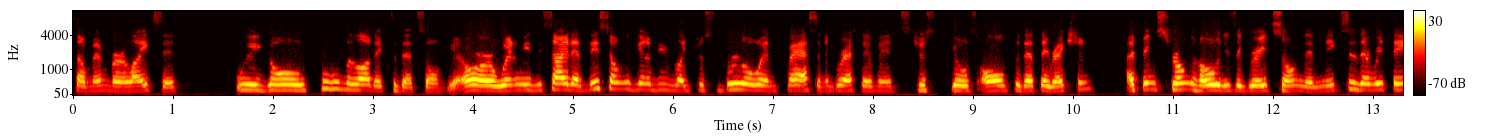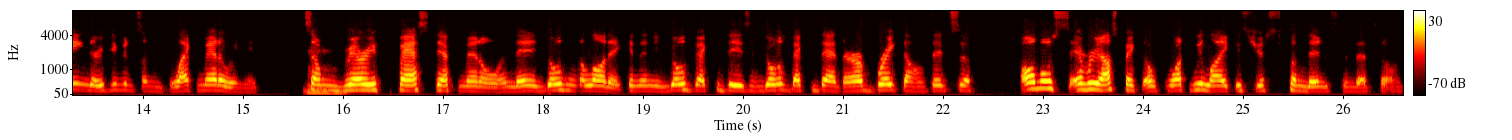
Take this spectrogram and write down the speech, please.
some member likes it, we go full melodic to that song. Yeah. Or when we decide that this song is gonna be like just brutal and fast and aggressive, it just goes all to that direction. I think Stronghold is a great song that mixes everything. There's even some black metal in it, some mm. very fast death metal, and then it goes melodic, and then it goes back to this and goes back to that. There are breakdowns. It's uh, almost every aspect of what we like is just condensed in that song.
